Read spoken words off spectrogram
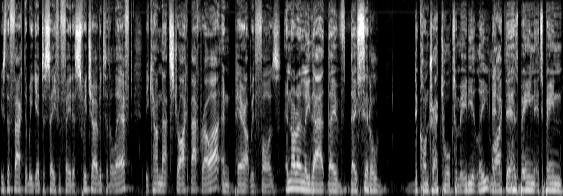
is the fact that we get to see Fifita switch over to the left, become that strike back rower, and pair up with Foz. And not only that, they've they've settled the contract talks immediately. Like there has been, it's been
